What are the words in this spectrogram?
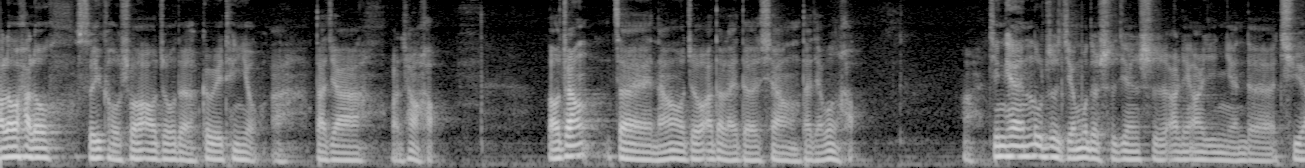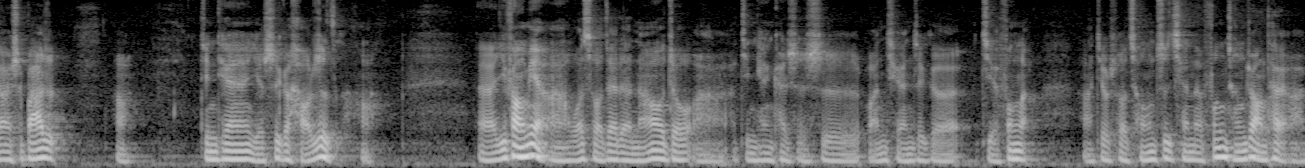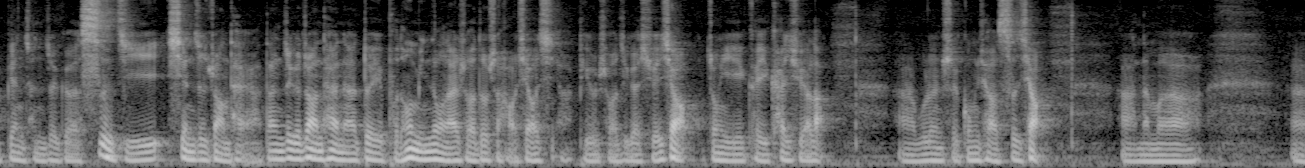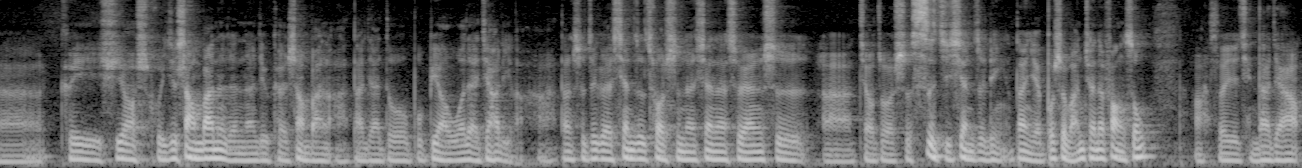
Hello Hello，随口说澳洲的各位听友啊，大家晚上好。老张在南澳洲阿德莱德向大家问好。啊，今天录制节目的时间是二零二一年的七月二十八日。啊，今天也是个好日子啊。呃，一方面啊，我所在的南澳洲啊，今天开始是完全这个解封了。啊，就是说从之前的封城状态啊，变成这个四级限制状态啊，但是这个状态呢，对普通民众来说都是好消息啊。比如说这个学校终于可以开学了，啊，无论是公校私校，啊，那么呃，可以需要回去上班的人呢，就可以上班了啊，大家都不必要窝在家里了啊。但是这个限制措施呢，现在虽然是啊叫做是四级限制令，但也不是完全的放松啊，所以请大家。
